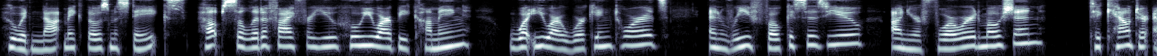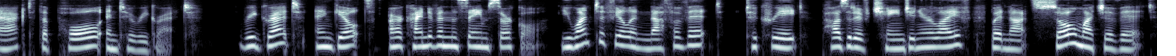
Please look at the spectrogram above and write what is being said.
who would not make those mistakes helps solidify for you who you are becoming, what you are working towards, and refocuses you on your forward motion to counteract the pull into regret. Regret and guilt are kind of in the same circle. You want to feel enough of it to create positive change in your life, but not so much of it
